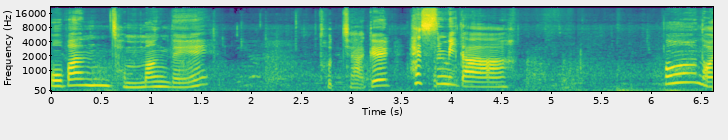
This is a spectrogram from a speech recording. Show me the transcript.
호반 전망대에 도착을 했습니다. 아, 나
